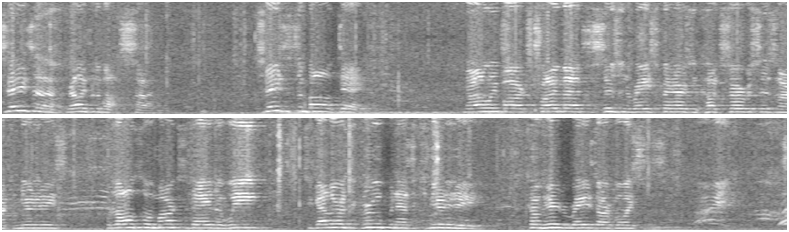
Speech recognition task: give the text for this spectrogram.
today's a rally for the bus. Today's a symbolic day. Not only marks TriMet's decision to raise fares and cut services in our communities, but it also marks the day that we, together as a group and as a community, come here to raise our voices. To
